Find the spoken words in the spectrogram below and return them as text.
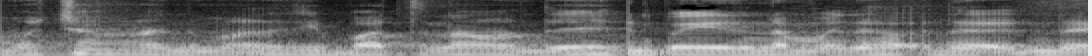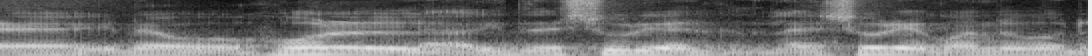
மச்சான் இந்த மாதிரி பார்த்தோன்னா வந்து இப்போ இது நம்ம இந்த- இந்த ஹோல் இது ஸ்டூடியோ இருக்குதுல்ல ஸ்டூடியோக்கு வந்து ஒரு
